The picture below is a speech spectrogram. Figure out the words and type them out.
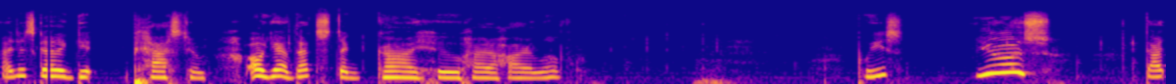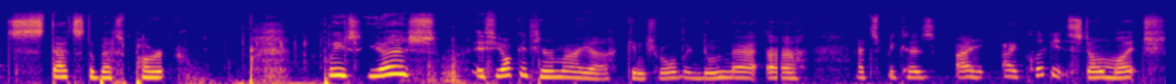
I just gotta get past him. Oh yeah that's the guy who had a higher level. Please? Yes! That's that's the best part please? Yes. If y'all could hear my uh, controller doing that uh, that's because i i click it so much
